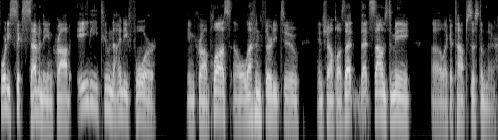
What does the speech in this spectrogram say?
forty six seventy in Crob, eighty two ninety four in Crob Plus and 1132 in Sean Plus. That that sounds to me uh, like a top system there.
